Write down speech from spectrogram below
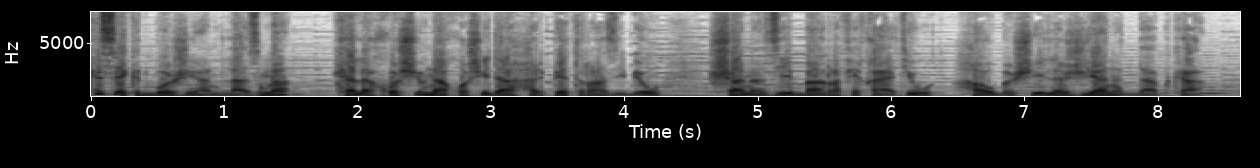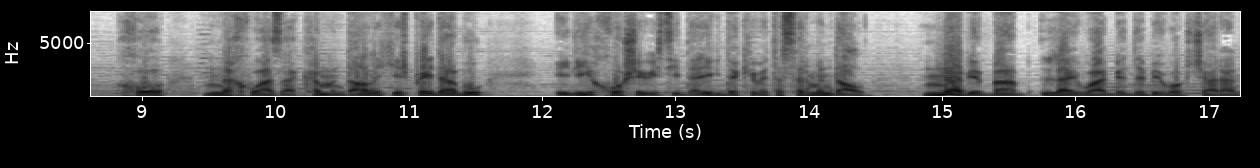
کەسێکت بۆ ژیان لازمە کە لە خۆشی و ناخۆشیدا هەرپێت ڕازی بێ و شانازی بە ڕەفیقایەتی و هاوبەشی لە ژیانتدا بکە خۆ نەخوازە کە منداڵێکیش پەیدا بوو ئیدی خۆشەویستی دایک دەکەوێتە سەر منداڵ نابێ باب لای وا بێ دەبێ وەک جاران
